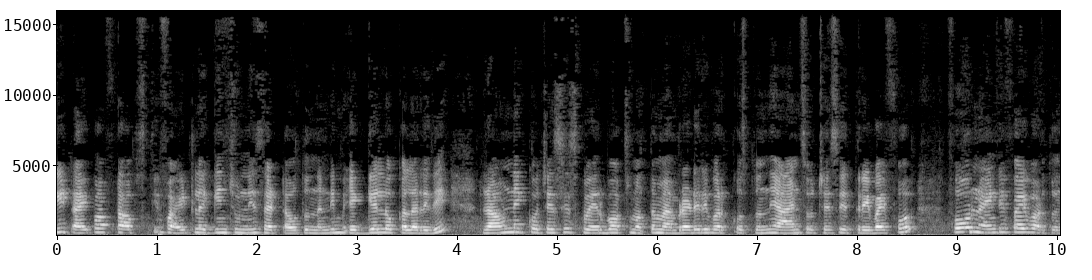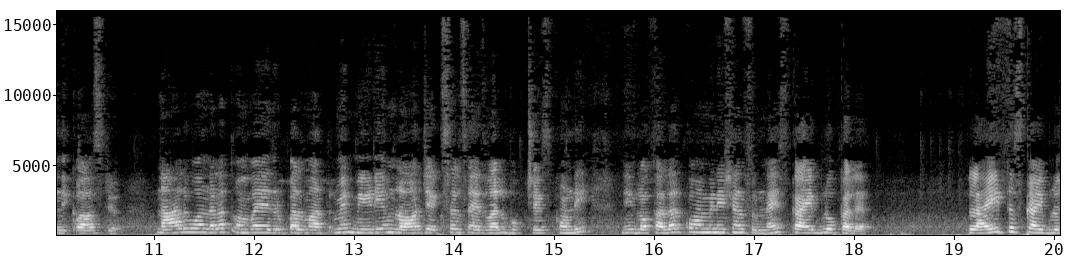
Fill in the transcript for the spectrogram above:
ఈ టైప్ ఆఫ్ టాప్స్కి ఫైట్ లెగ్గించి ఉన్ని సెట్ అవుతుందండి. ఎగ్ ఎల్లో కలర్ ఇది. రౌండ్ నెక్ వచ్చేసి స్క్వేర్ బాక్స్ మొత్తం ఎంబ్రాయిడరీ వర్క్ వస్తుంది. హ్యాండ్స్ వచ్చేసి three by four. Four ninety five పడుతుంది కాస్ట్. నాలుగు వందల తొంభై ఐదు రూపాయలు మాత్రమే మీడియం లార్జ్ ఎక్సెల్ సైజ్ వాళ్ళు బుక్ చేసుకోండి. దీంట్లో కలర్ కాంబినేషన్స్ ఉన్నాయి. Sky blue colour. Light sky blue.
